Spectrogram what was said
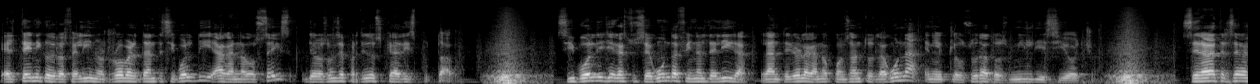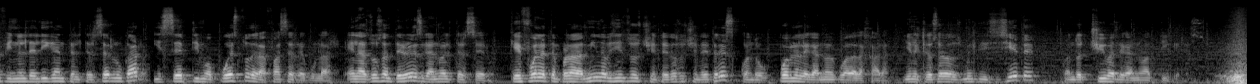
El técnico de los felinos, Robert Dante Siboldi, ha ganado 6 de los 11 partidos que ha disputado. Siboldi llega a su segunda final de liga, la anterior la ganó con Santos Laguna en el clausura 2018. Será la tercera final de liga entre el tercer lugar y séptimo puesto de la fase regular. En las dos anteriores ganó el tercero, que fue en la temporada 1982-83 cuando Puebla le ganó al Guadalajara y en el clausura 2017 cuando Chivas le ganó a Tigres.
